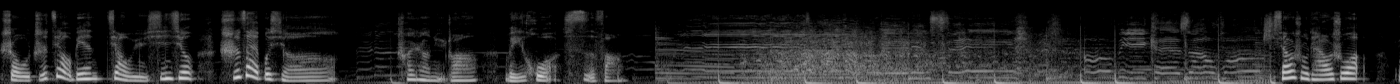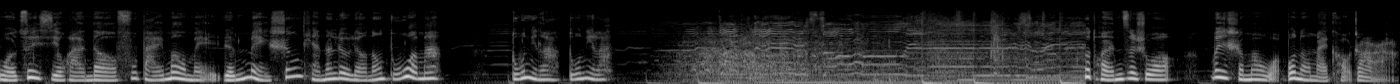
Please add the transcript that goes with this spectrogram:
手执教鞭教育新兴。实在不行，穿上女装。”为祸四方。小薯条说：“我最喜欢的肤白貌美、人美声甜的六六，能赌我吗？赌你啦，赌你啦！”贺团子说：“为什么我不能买口罩啊？”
